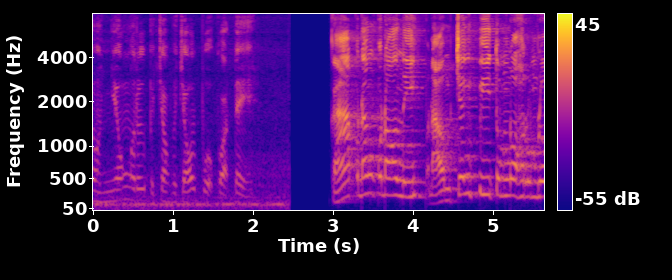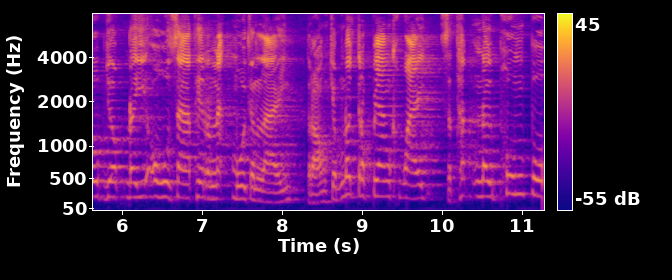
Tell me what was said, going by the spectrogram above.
ញុះញង់ឬបញ្ចុះបញ្ចូលពួកគាត់ទេ ការប្តឹងផ្ដាល់នេះផ្ដើមចេញពីទំនាស់រំលោភយកដីអូសាធារណៈមួយកន្លែងត្រង់ចំណុចត្រពាំងខ្វែកស្ថិតនៅភូមិពោ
